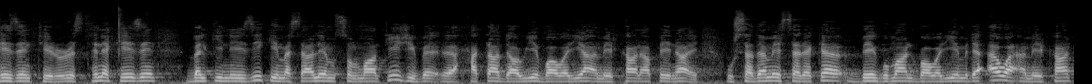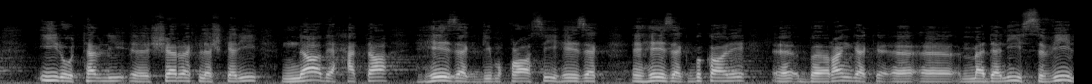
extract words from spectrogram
هێزن تیرروست هەنە هێزن بەلکی نێزیکی مەسالێ مسلمان تيجي حتى باوەریە ئەمریکانە امريكانا و سەدەمێ سەرەکە بێگومان باوەریە مدە آوا امريكان ئیر و تەلی شەرێک لەشکەری نابێ حتا هێزێک دیموقراسی هێزێک بکارێ به رنگک مدنی سویل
